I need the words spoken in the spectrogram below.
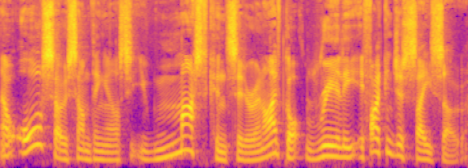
Now, also something else that you must consider, and I've got really, if I can just say so,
